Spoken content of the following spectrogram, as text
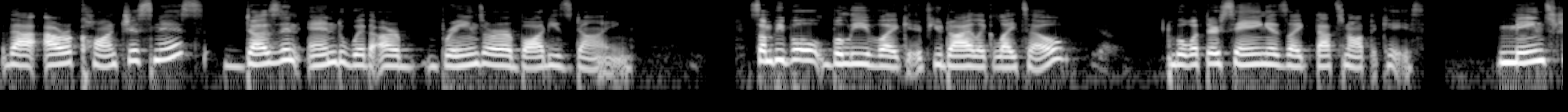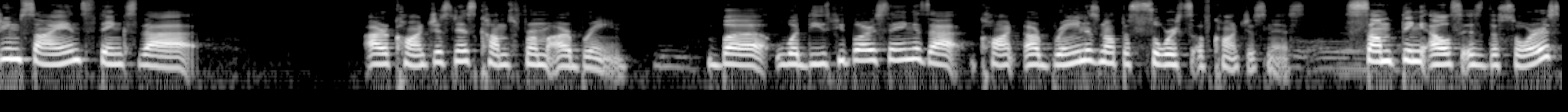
that our consciousness doesn't end with our brains or our bodies dying. Some people believe like if you die, like lights out, Yeah. but what they're saying is like that's not the case. Mainstream science thinks that our consciousness comes from our brain. But what these people are saying is that con- our brain is not the source of consciousness. Something else is the source.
